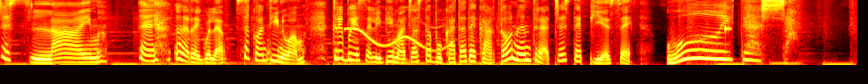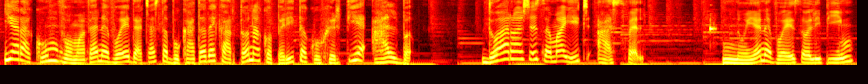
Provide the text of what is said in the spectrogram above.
ce slime! Eh, în regulă, să continuăm. Trebuie să lipim această bucată de carton între aceste piese. Uite așa. Iar acum vom avea nevoie de această bucată de carton acoperită cu hârtie albă. Doar o așezăm aici astfel. Nu e nevoie să o lipim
